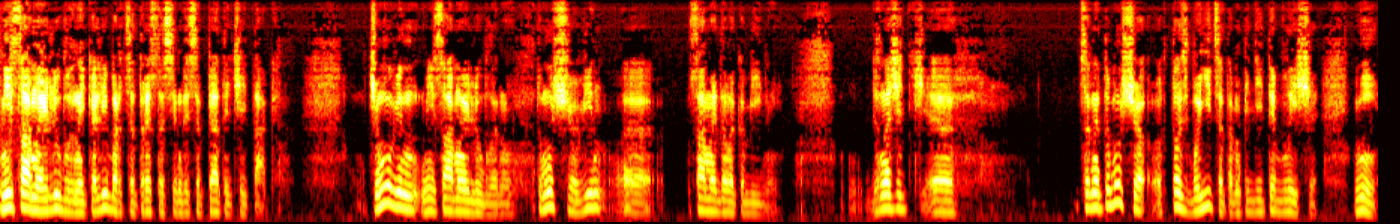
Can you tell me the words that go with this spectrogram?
мій самий улюблений калібр це 375 Чейтак. Чому він мій самий улюблений? Тому що він е, самий далекобійний. Значить, е, це не тому, що хтось боїться там підійти ближче. Ні.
